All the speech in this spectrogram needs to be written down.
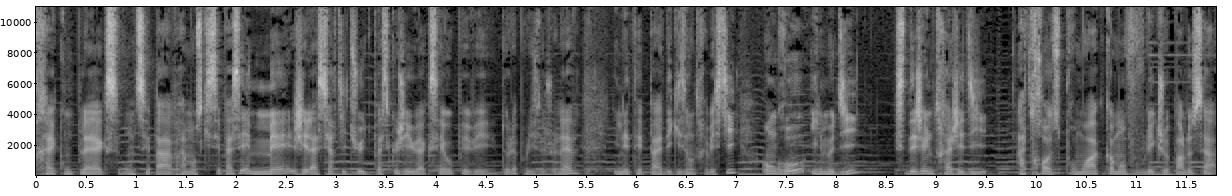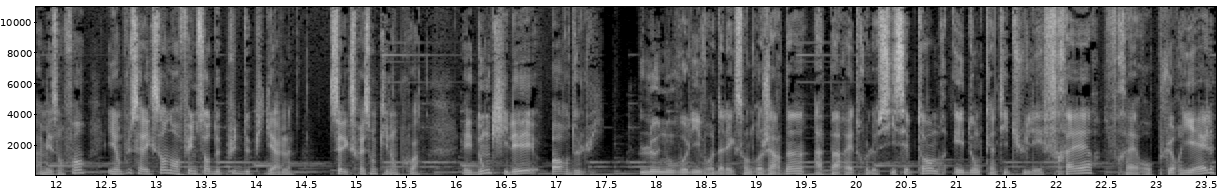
très complexe, on ne sait pas vraiment ce qui s'est passé, mais j'ai la certitude, parce que j'ai eu accès au PV de la police de Genève, il n'était pas déguisé en travesti. En gros, il me dit, c'est déjà une tragédie atroce pour moi, comment vous voulez que je parle de ça à mes enfants? Et en plus, Alexandre en fait une sorte de pute de Pigalle. C'est l'expression qu'il emploie. Et donc, il est hors de lui. Le nouveau livre d'Alexandre Jardin, apparaître le 6 septembre, est donc intitulé Frère, frère au pluriel.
